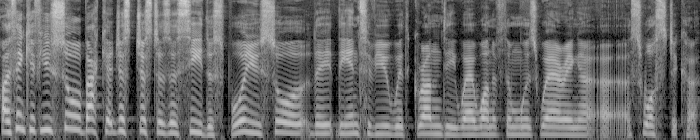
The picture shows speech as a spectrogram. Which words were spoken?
I think if you saw back at just, just as a sidospår, you saw the, the interview with Grundy where one of them was wearing a, a, swastika.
